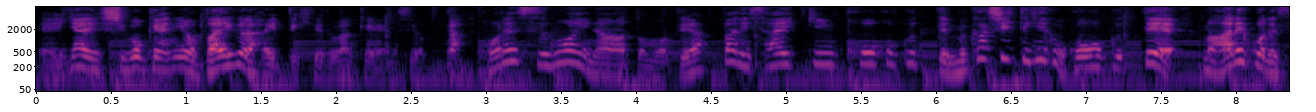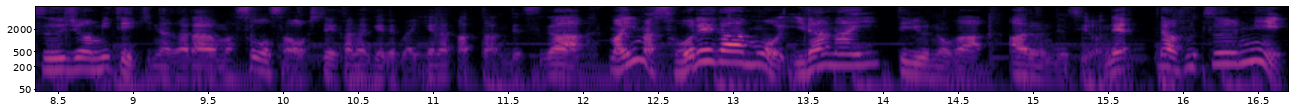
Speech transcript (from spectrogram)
えー、いきなり4、5件、要は倍ぐらい入ってきてるわけですよ。あ、これすごいなと思って、やっぱり最近広告って、昔って結構広告って、まあ、あれこれ数字を見ていきながら、まあ、操作をしていかなければいけなかったんですが、まあ、今それがもういらないっていうのがあるんですよね。だから普通に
